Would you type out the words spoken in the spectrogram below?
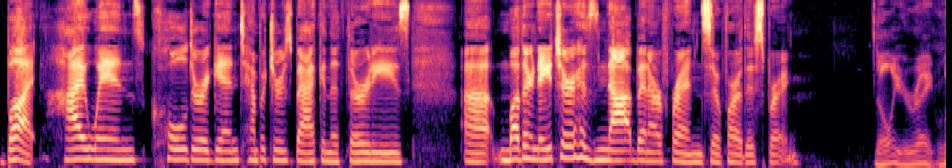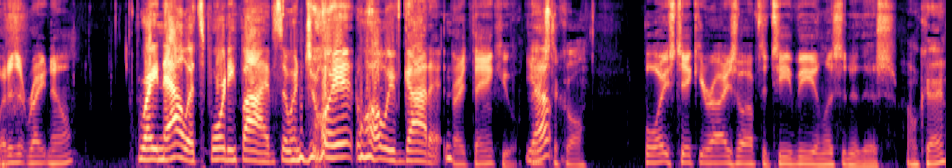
But high winds, colder again, temperatures back in the 30s. Uh, Mother Nature has not been our friend so far this spring. No, you're right. What is it right now? Right now it's 45, so enjoy it while we've got it. All right, thank you. Yep. Thanks, Nicole. Boys, take your eyes off the TV and listen to this. Okay.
